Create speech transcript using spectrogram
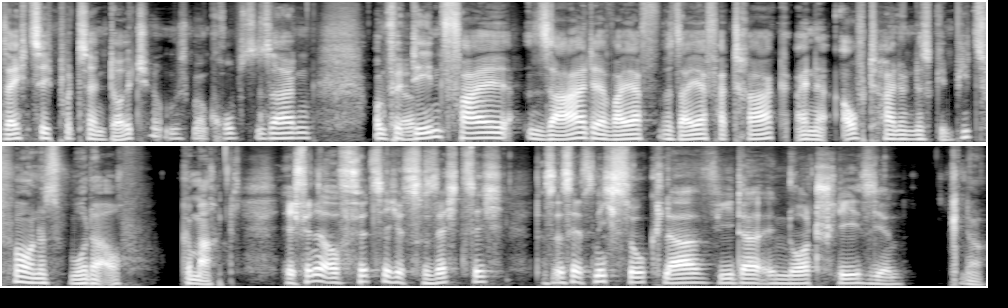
60 Prozent Deutsche, um es mal grob zu sagen. Und für Ja. den Fall sah der Versailler Vertrag eine Aufteilung des Gebiets vor und es wurde auch gemacht. Ich finde auf 40 zu 60, das ist jetzt nicht so klar wie da in Nordschlesien. Genau.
